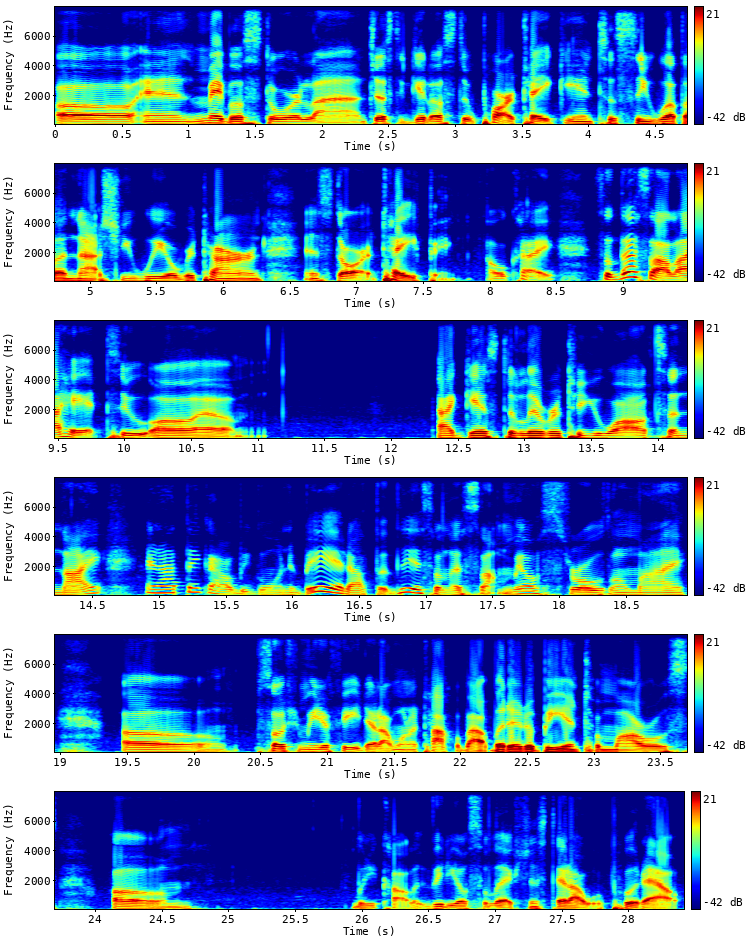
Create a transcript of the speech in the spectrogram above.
uh, and maybe a storyline just to get us to partake in to see whether or not she will return and start taping. Okay, so that's all I had to, uh, I guess, deliver to you all tonight. And I think I'll be going to bed after this unless something else throws on my uh, social media feed that I want to talk about, but it'll be in tomorrow's. Um, what do you call it video selections that I will put out.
